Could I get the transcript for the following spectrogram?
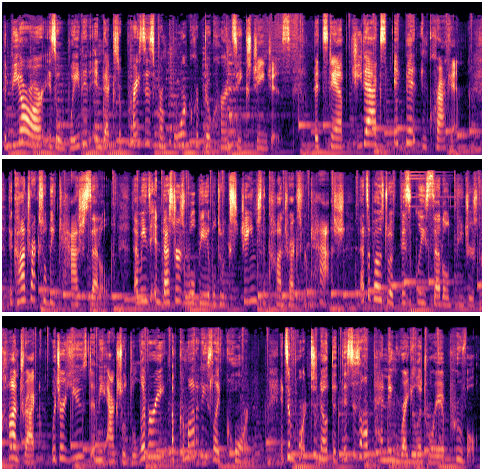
The BRR is a weighted index of prices from four cryptocurrency exchanges Bitstamp, GDAX, Itbit, and Kraken. The contracts will be cash settled. That means investors will be able to exchange the contracts for cash. That's opposed to a physically settled futures contract, which are used in the actual delivery of commodities like corn. It's important to note that this is all pending regulatory approval,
